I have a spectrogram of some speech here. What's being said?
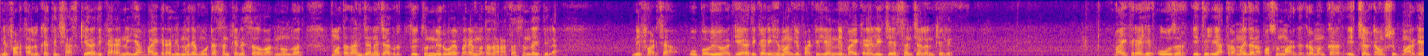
निफाड तालुक्यातील शासकीय अधिकाऱ्यांनी या बाईक रॅलीमध्ये मोठ्या संख्येने सहभाग नोंदवत मतदान जनजागृतीतून निर्भयपणे मतदानाचा संदेश दिला. निफाडच्या उपविभागीय अधिकारी हेमांगी पाटील यांनी बाईक रॅलीचे संचालन केले. बाईक रॅली ओझर येथील यात्रा मैदानापासून मार्गक्रमण करत एचएल टाउनशिप मार्गे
